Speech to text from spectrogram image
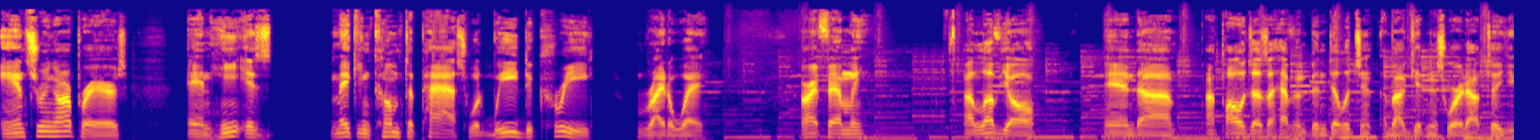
answering our prayers and he is making come to pass what we decree right away. All right, family. I love y'all. And uh, I apologize I haven't been diligent about getting this word out to you,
